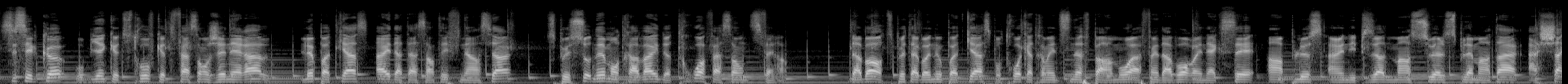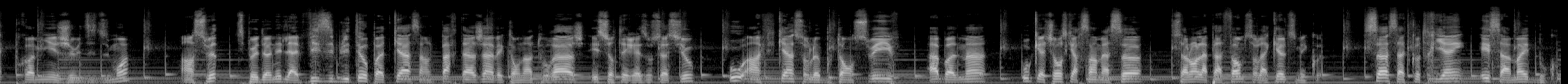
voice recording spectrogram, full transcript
Si c'est le cas, ou bien que tu trouves que de façon générale, le podcast aide à ta santé financière, tu peux soutenir mon travail de trois façons différentes. D'abord, tu peux t'abonner au podcast pour 3,99 par mois afin d'avoir un accès en plus à un épisode mensuel supplémentaire à chaque premier jeudi du mois. Ensuite, tu peux donner de la visibilité au podcast en le partageant avec ton entourage et sur tes réseaux sociaux ou en cliquant sur le bouton suivre, abonnement ou quelque chose qui ressemble à ça selon la plateforme sur laquelle tu m'écoutes. Ça, ça te coûte rien et ça m'aide beaucoup.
